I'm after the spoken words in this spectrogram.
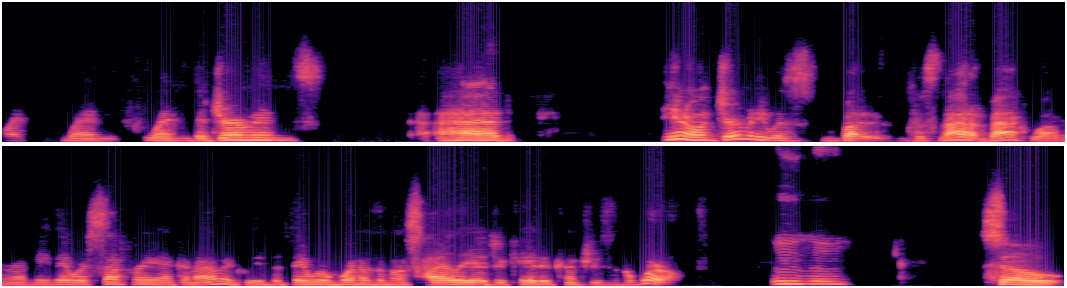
when when when the Germans had, you know, Germany was but was not a backwater. I mean, they were suffering economically, but they were one of the most highly educated countries in the world. Mm-hmm. So,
